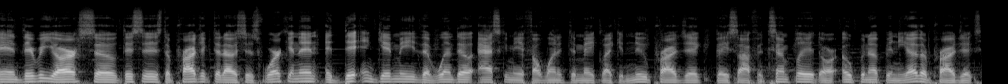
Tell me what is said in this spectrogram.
and there we are. So this is the project that i was just working in. It didn't give me the window asking me if i wanted to make like a new project based off a template or open up any other projects.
